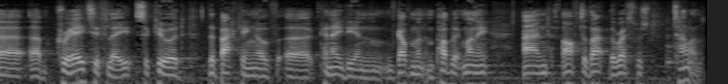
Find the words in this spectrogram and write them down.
uh, uh, creatively secured the backing of uh, Canadian government and public money, and after that, the rest was talent.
